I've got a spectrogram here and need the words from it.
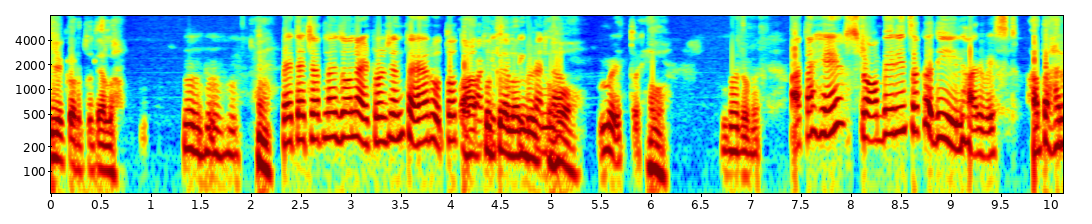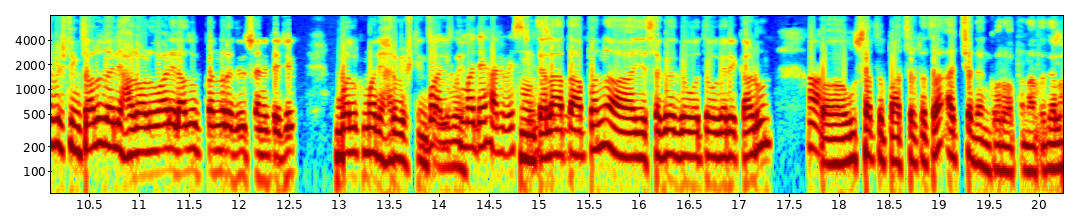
हे करतो त्याला. हम्म, हम्म, हम्म. हम्म. म्हणजे त्याच्यातनं जो नायट्रोजन तयार होतो तो हा, तो बाकीच्या त्याला मिळतो, पिकांना हो. मिळतोय. हो. बरोबर. आता हे स्ट्रॉबेरीचं कधी येईल हार्वेस्ट? आता हार्वेस्टिंग चालू झाली हळूहळू वाढेल. अजून पंधरा दिवसांनी त्याची बल्कमध्ये हार्वेस्टिंग चालू बल्क होईल. मध्ये हार्वेस्ट मग त्याला आता आपण अं, हे सगळं गवत वगैरे काढून हा. अं, ऊसाचं पाचटाचा आच्छादन करू आपण आता त्याला.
